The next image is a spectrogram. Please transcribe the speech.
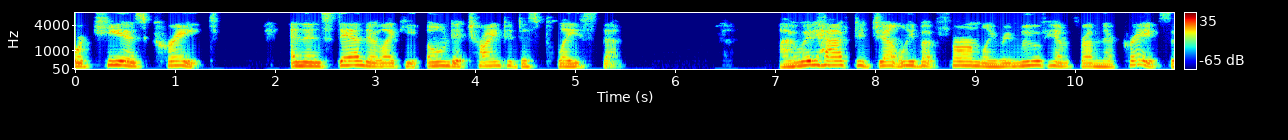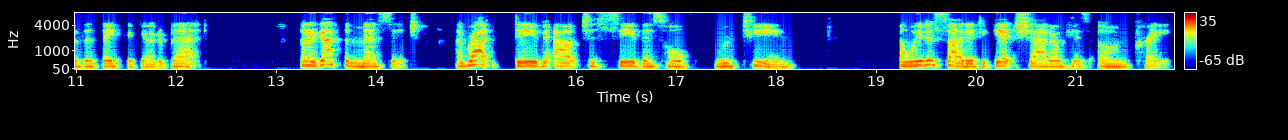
or Kia's crate and then stand there like he owned it, trying to displace them. I would have to gently but firmly remove him from their crate so that they could go to bed. But I got the message. I brought Dave out to see this whole routine, and we decided to get Shadow his own crate.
